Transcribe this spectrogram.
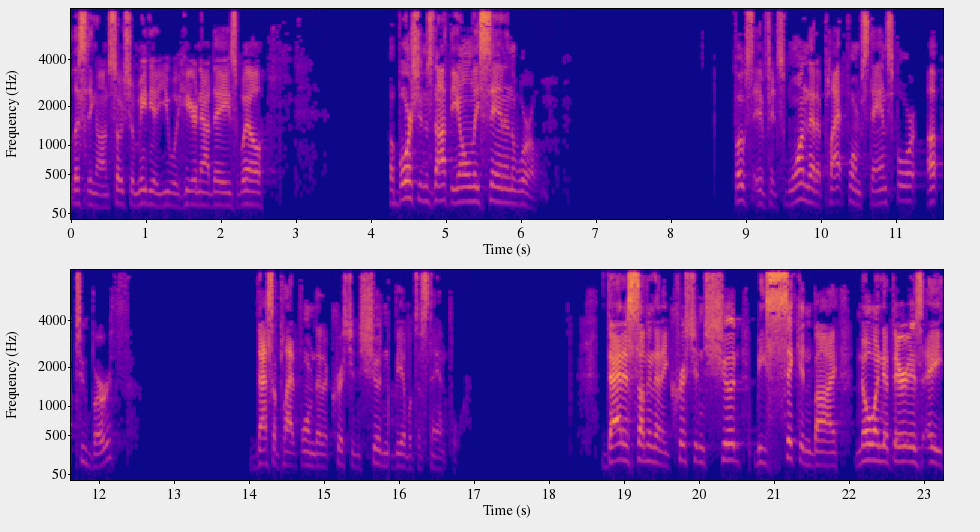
Listening on social media, you will hear nowadays, well, abortion is not the only sin in the world. Folks, if it's one that a platform stands for up to birth, that's a platform that a Christian shouldn't be able to stand for. That is something that a Christian should be sickened by, knowing that there is a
